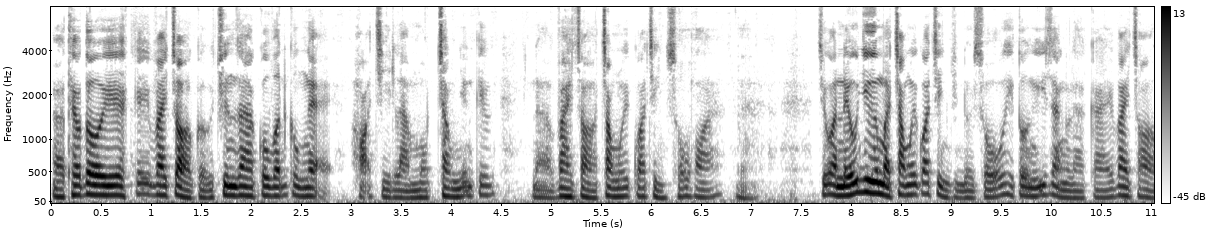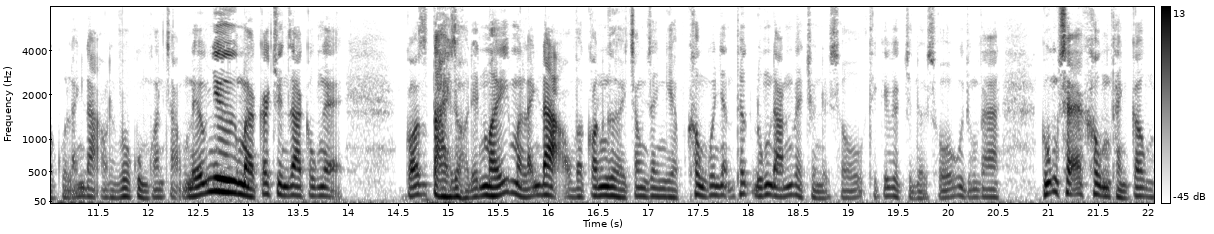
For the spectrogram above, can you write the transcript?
À, theo tôi cái vai trò của chuyên gia cố vấn công nghệ họ chỉ là một trong những cái là vai trò trong cái quá trình số hóa yeah. Dạ. chứ còn nếu như mà trong cái quá trình chuyển đổi số thì tôi nghĩ rằng là cái vai trò của lãnh đạo là vô cùng quan trọng nếu như mà các chuyên gia công nghệ có tài giỏi đến mấy mà lãnh đạo và con người trong doanh nghiệp không có nhận thức đúng đắn về chuyển đổi số thì cái việc chuyển đổi số của chúng ta cũng sẽ không thành công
